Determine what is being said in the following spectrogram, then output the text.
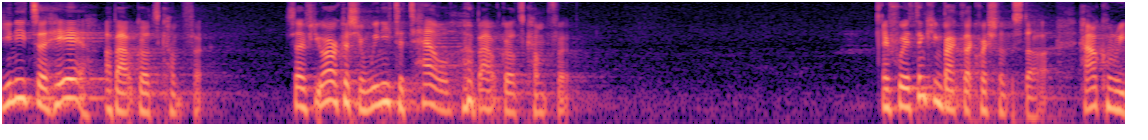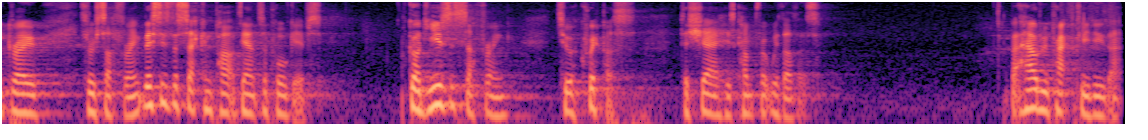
you need to hear about God's comfort. So if you are a Christian, we need to tell about God's comfort. If we're thinking back to that question at the start, how can we grow through suffering? This is the second part of the answer Paul gives. God uses suffering to equip us to share his comfort with others. But how do we practically do that?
